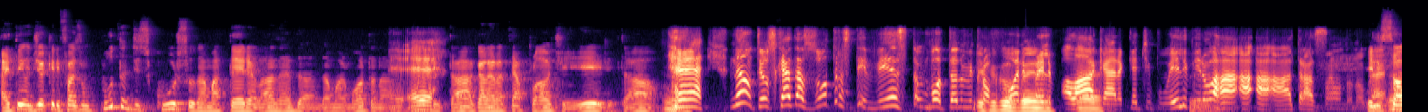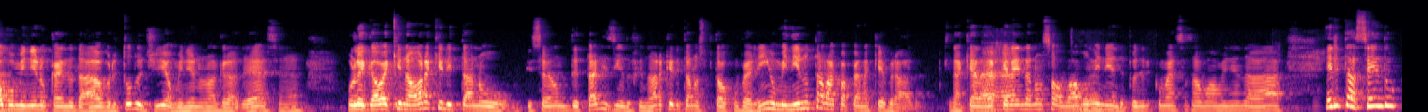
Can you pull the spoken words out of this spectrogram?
Aí tem um dia que ele faz um puta discurso na matéria lá, né, da, da marmota na, É. na tá, a galera até aplaude ele e tal. É. Não, tem os caras das outras TVs que estão botando o microfone pra ele falar, é. cara, que é tipo, ele virou a, a- a- a atração do lugar. Ele salva o menino caindo da árvore todo dia, o menino não agradece, né? O legal é que na hora que ele tá no. Isso é um detalhezinho do filme. Na hora que ele tá no hospital com o velhinho, o menino tá lá com a perna quebrada. Que naquela Aham. época ele ainda não salvava o É. menino. Depois ele começa a salvar o menino da árvore. Ele tá sendo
